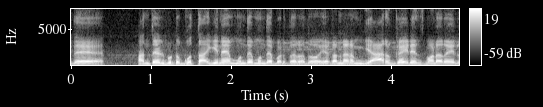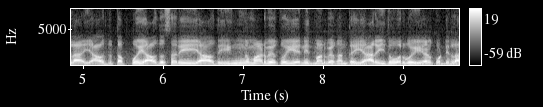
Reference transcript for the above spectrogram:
ಇದೆ. ಅಂತ ಹೇಳ್ಬಿಟ್ಟು ಗೊತ್ತಾಗಿನೇ ಮುಂದೆ ಮುಂದೆ ಬರ್ತಾ ಇರೋದು. ಯಾಕಂದರೆ ನಮ್ಗೆ ಯಾರು ಗೈಡೆನ್ಸ್ ಮಾಡೋರೇ ಇಲ್ಲ. ಯಾವುದು ತಪ್ಪು, ಯಾವುದು ಸರಿ, ಯಾವುದು ಹಿಂಗೆ ಮಾಡಬೇಕು, ಏನು ಇದು ಮಾಡ್ಬೇಕಂತ ಯಾರು ಇದುವರೆಗೂ ಹೇಳ್ಕೊಟ್ಟಿಲ್ಲ.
